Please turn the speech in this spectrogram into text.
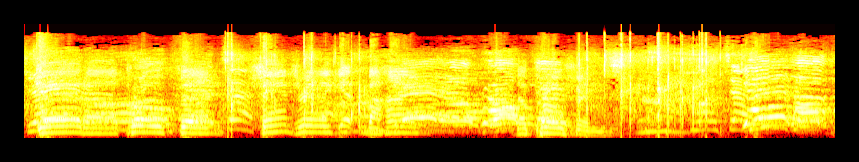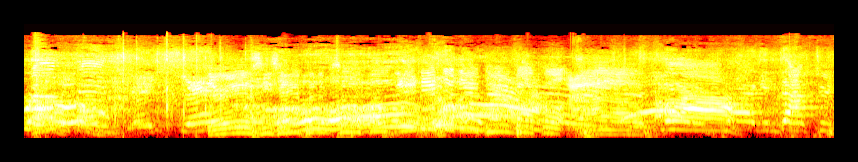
Get a profan. Fans really getting behind the profans. What's up? There he is. He's amping himself up. He did the nightmare buckle. Ow. Dragon Dr.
